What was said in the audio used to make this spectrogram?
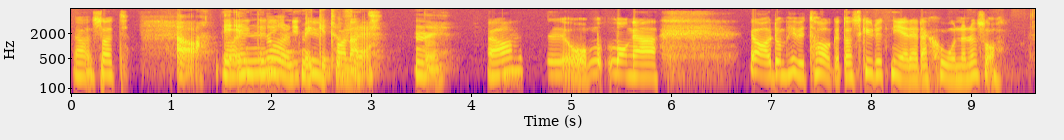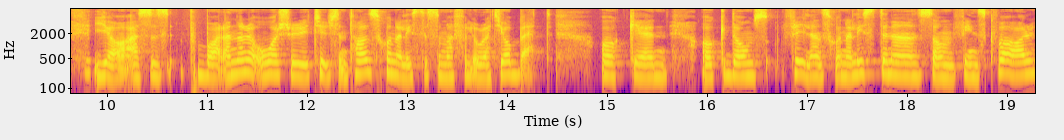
Ja, så att ja det är enormt mycket uttalat. tuffare. Nej. Ja, och många, ja de överhuvudtaget har skurit ner redaktioner och så. Ja, alltså på bara några år så är det tusentals journalister som har förlorat jobbet. Och, eh, och de frilansjournalisterna som finns kvar,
